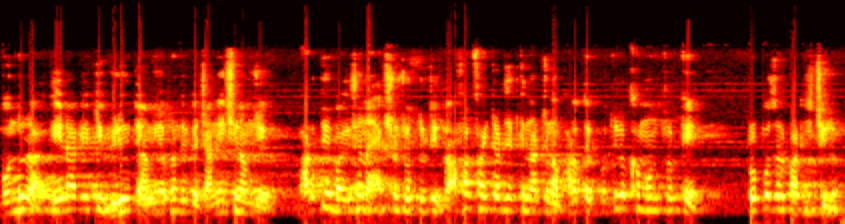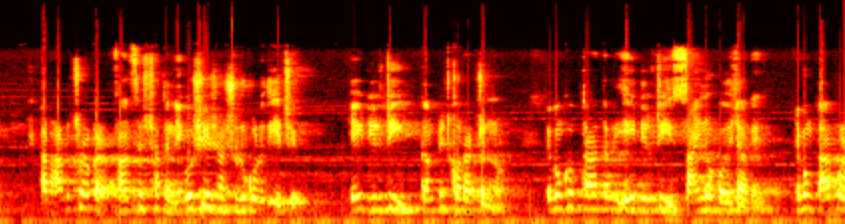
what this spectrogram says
বন্ধুরা, এর আগে একটি ভিডিওতে আমি আপনাদেরকে জানিয়েছিলাম যে ভারতীয় বায়ুসেনা একশো চোদ্দটি রাফাল ফাইটার জেট কেনার জন্য ভারতের প্রতিরক্ষা মন্ত্রককে প্রপোজাল পাঠিয়েছিল। আর ভারত সরকার ফ্রান্সের সাথে নেগোসিয়েশন শুরু করে দিয়েছে এই ডিলটি কমপ্লিট করার জন্য। এবং খুব তাড়াতাড়ি এই ডিলটি সাইনও হয়ে যাবে। এবং তারপর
